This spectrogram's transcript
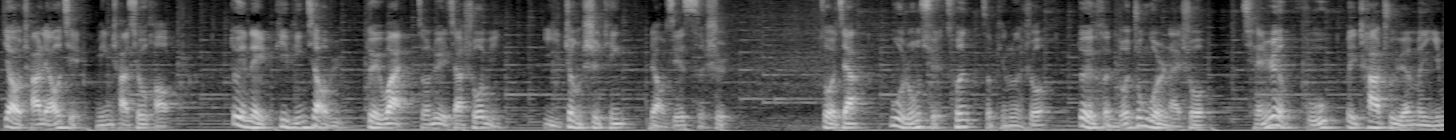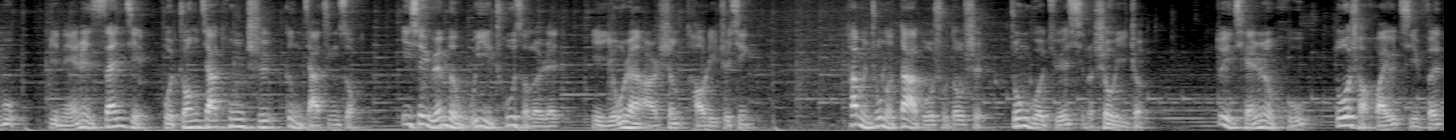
调查了解，明察秋毫。对内批评教育，对外则略加说明，以正视听，了结此事。”作家慕容雪村则评论说。对很多中国人来说，前任胡被插出辕门一幕，比连任三届或庄家通吃更加惊悚。一些原本无意出走的人，也油然而生逃离之心。他们中的大多数都是中国崛起的受益者，对前任胡多少怀有几分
